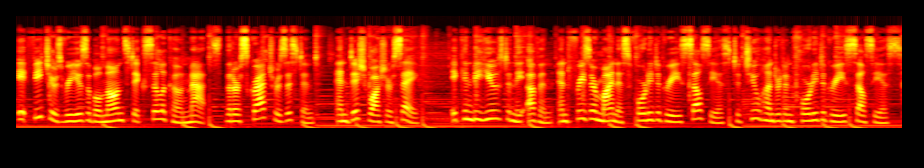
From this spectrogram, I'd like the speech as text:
It features reusable non-stick silicone mats that are scratch-resistant and dishwasher-safe. It can be used in the oven and freezer minus 40 degrees Celsius to 240 degrees Celsius.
